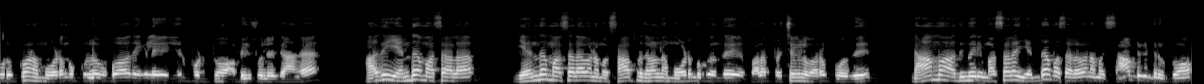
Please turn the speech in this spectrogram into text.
கொடுக்கும். நம்ம உடம்புக்குள்ள உபாதைகளை ஏற்படுத்தும் அப்படின்னு சொல்லியிருக்காங்க. அது எந்த மசாலா? எந்த மசாலாவை நம்ம சாப்பிட்றதுனால நம்ம உடம்புக்கு வந்து பல பிரச்சனைகள் வரப்போகுது. நாம அது மசாலா எந்த மசாலாவை நம்ம சாப்பிட்டுக்கிட்டு இருக்கோம்?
